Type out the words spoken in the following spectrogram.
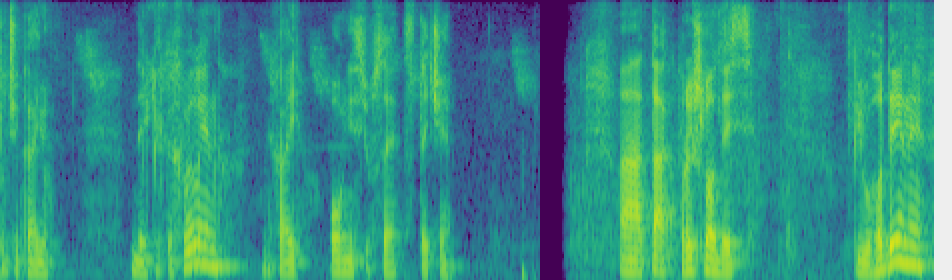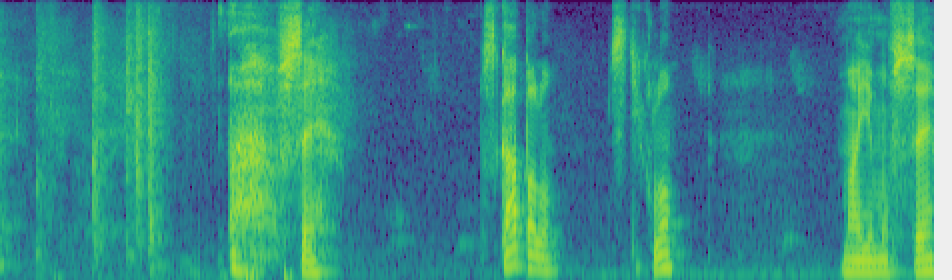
Почекаю декілька хвилин, нехай повністю все стече. А, так, пройшло десь півгодини. Все скапало, стекло. Маємо все.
